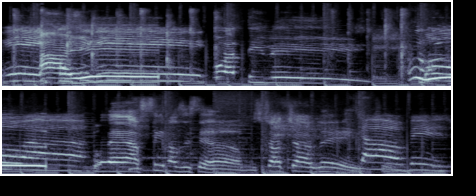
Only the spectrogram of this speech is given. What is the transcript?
Ei, Aê! consegui! Boa, TV! Boa! É assim nós encerramos. Tchau, tchau, gente. Tchau, beijo.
